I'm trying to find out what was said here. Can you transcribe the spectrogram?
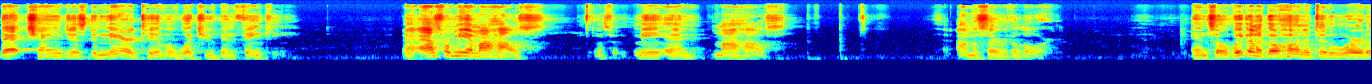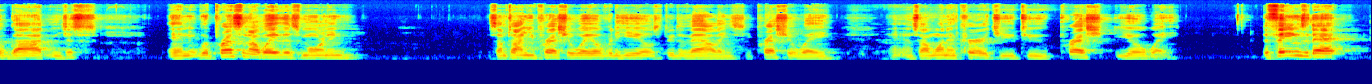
that changes the narrative of what you've been thinking. Now, as for me and my house, as for me and my house, I'm going to serve the Lord. And so we're going to go on into the word of God and just, and we're pressing our way this morning. Sometimes you press your way over the hills, through the valleys, you press your way. And so I want to encourage you to press your way. The things that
